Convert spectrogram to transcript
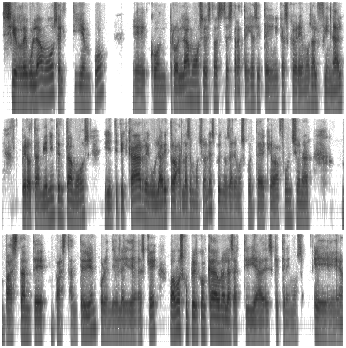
si regulamos el tiempo eh, controlamos estas estrategias y técnicas que veremos al final, pero también intentamos identificar, regular y trabajar las emociones, pues nos daremos cuenta de que va a funcionar bastante, bastante bien. Por ende, la idea es que vamos a cumplir con cada una de las actividades que tenemos eh,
